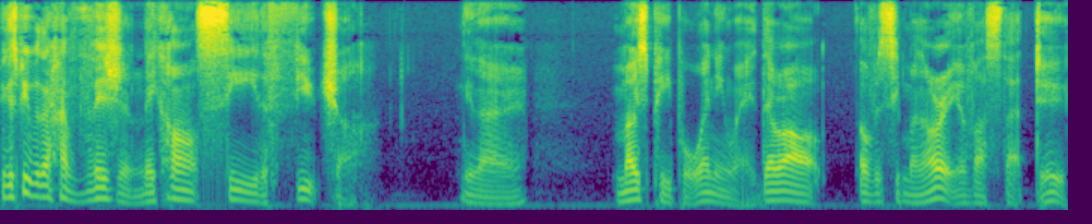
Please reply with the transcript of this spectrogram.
because people don't have vision, they can't see the future. You know, most people anyway. There are obviously minority of us that do,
